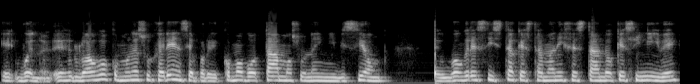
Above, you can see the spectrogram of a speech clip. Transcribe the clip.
Eh, bueno, eh, lo hago como una sugerencia, porque ¿cómo votamos una inhibición de un congresista que está manifestando que se inhibe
